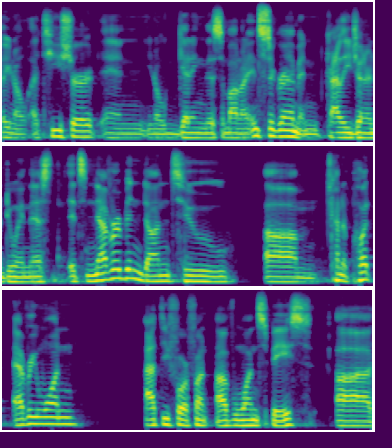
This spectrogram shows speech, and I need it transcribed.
you know, a T-shirt and you know getting this amount on Instagram, and Kylie Jenner doing this. It's never been done to um, kind of put everyone at the forefront of one space uh,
